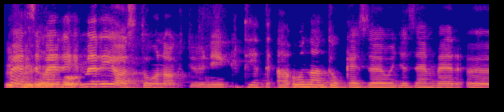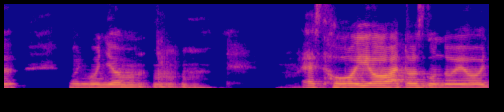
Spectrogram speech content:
Persze, mert, mert riasztónak tűnik. Tehát onnantól kezdve, hogy az ember, hogy mondjam, ezt hallja, hát azt gondolja, hogy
